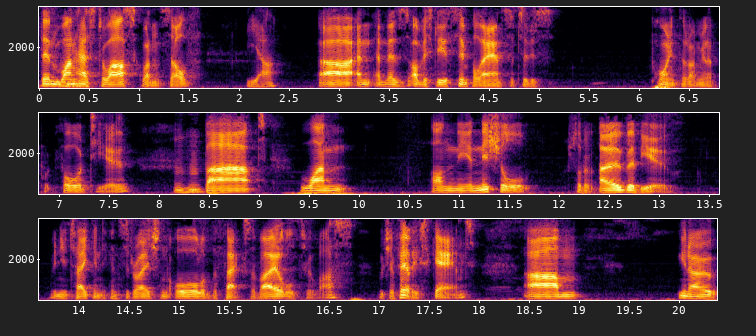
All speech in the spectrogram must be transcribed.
then one has to ask oneself, Yeah. uh, and and there's obviously a simple answer to this point that I'm going to put forward to you, but one on the initial sort of overview, when you take into consideration all of the facts available to us, which are fairly scant, um, you know,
